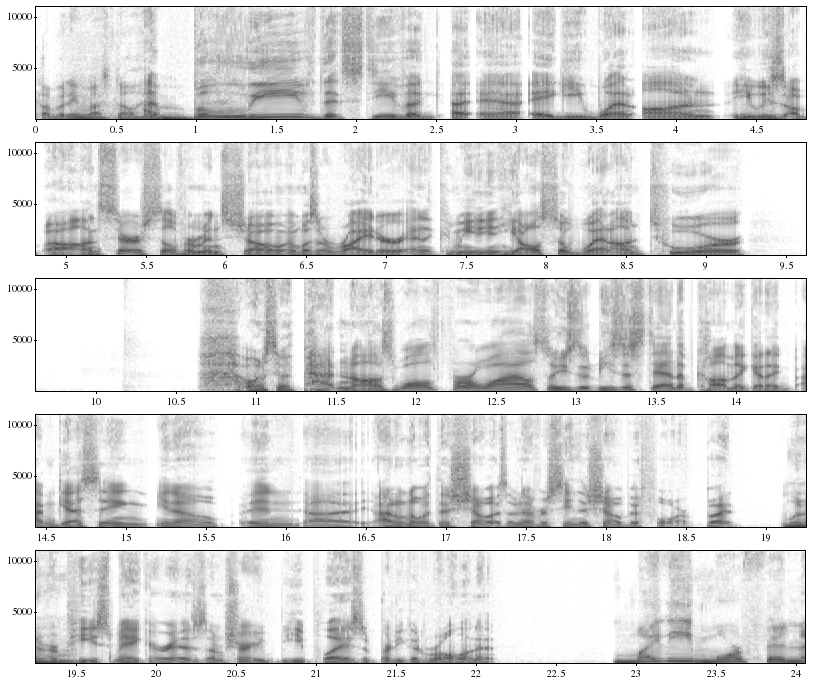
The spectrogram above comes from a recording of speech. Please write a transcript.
Somebody must know him. I believe that Steve Ag- uh, uh, went on. He was uh, on Sarah Silverman's show and was a writer and a comedian. He also went on tour. I want to say with Patton Oswalt for a while. So he's a, he's a stand up comic, and I, I'm guessing you know. And uh, I don't know what this show is. I've never seen the show before, but whatever Mhm. Peacemaker is, I'm sure he, he plays a pretty good role in it. Mighty Morphin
